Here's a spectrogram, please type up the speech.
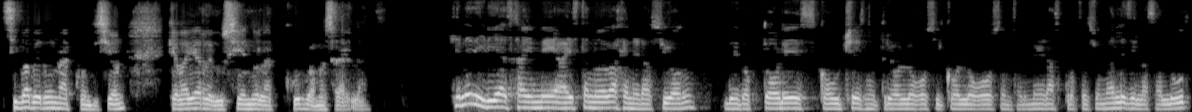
sí va a haber una condición que vaya reduciendo la curva más adelante. ¿Qué le dirías, Jaime, a esta nueva generación de doctores, coaches, nutriólogos, psicólogos, enfermeras, profesionales de la salud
